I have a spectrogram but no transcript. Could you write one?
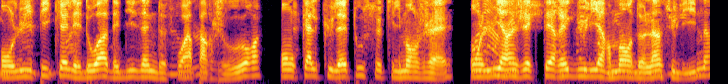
On lui piquait les doigts des dizaines de fois par jour, on calculait tout ce qu'il mangeait, on lui injectait régulièrement de l'insuline,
